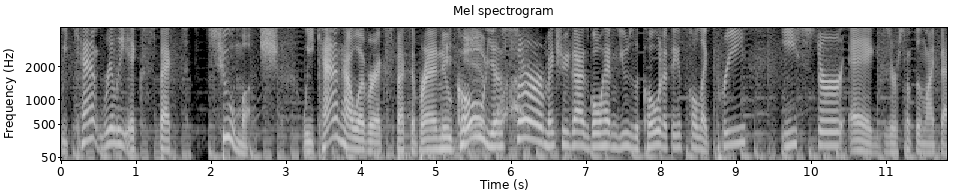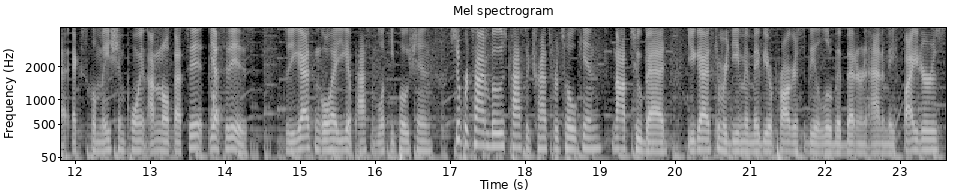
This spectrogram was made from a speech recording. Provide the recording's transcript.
we can't really expect too much. We can, however, expect a brand new code. Yes, sir. Make sure you guys go ahead and use the code. I think it's called like pre Easter eggs or something like that. Exclamation point. I don't know if that's it. Yes, it is. So you guys can go ahead. You get passive lucky potion, super time boost, passive transfer token. Not too bad. You guys can redeem it. Maybe your progress would be a little bit better in anime fighters.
